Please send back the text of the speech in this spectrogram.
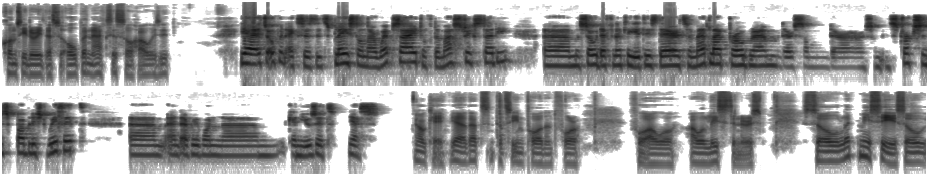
consider it as open access, or how is it? Yeah, it's open access. It's placed on our website of the Maastricht study. Um, so definitely it is there. It's a MATLAB program. There's some there are some instructions published with it um, and everyone um, can use it. Yes. Okay. Yeah, that's that's important for for our our listeners. So let me see. So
